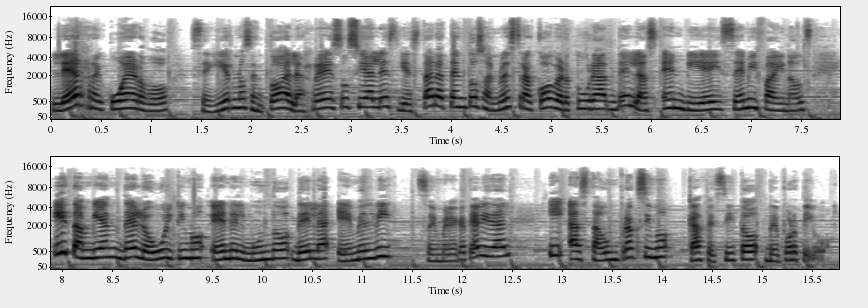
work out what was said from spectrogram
Les recuerdo seguirnos en todas las redes sociales y estar atentos a nuestra cobertura de las NBA Semifinals y también de lo último en el mundo de la MLB. Soy María Katia Vidal y hasta un próximo cafecito deportivo.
